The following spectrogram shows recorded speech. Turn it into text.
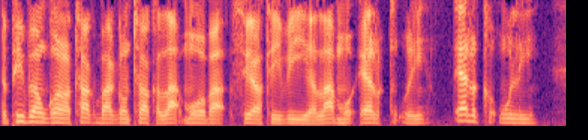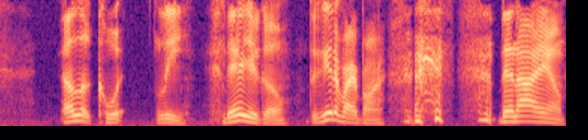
the people i'm going to talk about are going to talk a lot more about crtv a lot more eloquently eloquently eloquently. There you go. To get it right brian. Than i am.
